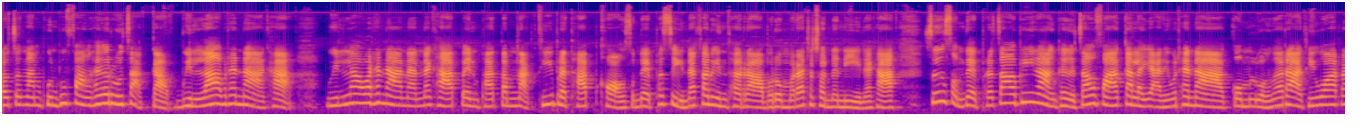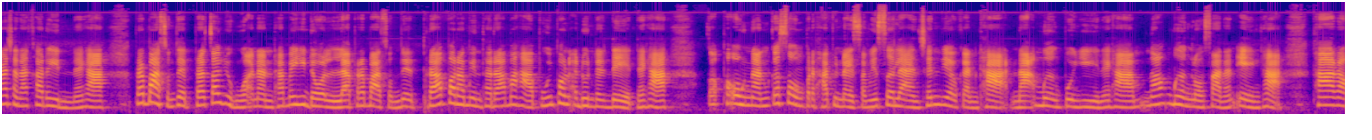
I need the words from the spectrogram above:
เราจะนำคุณผู้ฟังให้รู้จักกับวิลล่าวัฒนาค่ะ วิลล่าวัฒนานั้นนะคะ เป็นพระตำหนักที่ประทับของสมเด็จพระศรีนครินทราบรมราชชนนีนะคะ ซึ่งสมเด็จพระเจ้าพี่นางเธอเจ้าฟ้ากัลยาณิวัฒนากรมหลวงนราธิวาสราชนครินนะคะ พระบาทสมเด็จพระเจ้าอยู่หัวอนันทมหิดลและพระบาทสมเด็จพระปรมินทรมหาภูมิพลอดุลยเดชนะคะ ก็พระองค์นั้นก็ทรงประทับอยู่ในสวิตเซอร์แลนด์เช่นเดียวกันค่ะ ณ เมืองปุยีนะคะ นอกเมืองโลซานนั่นเองค่ะ ถ้าเรา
